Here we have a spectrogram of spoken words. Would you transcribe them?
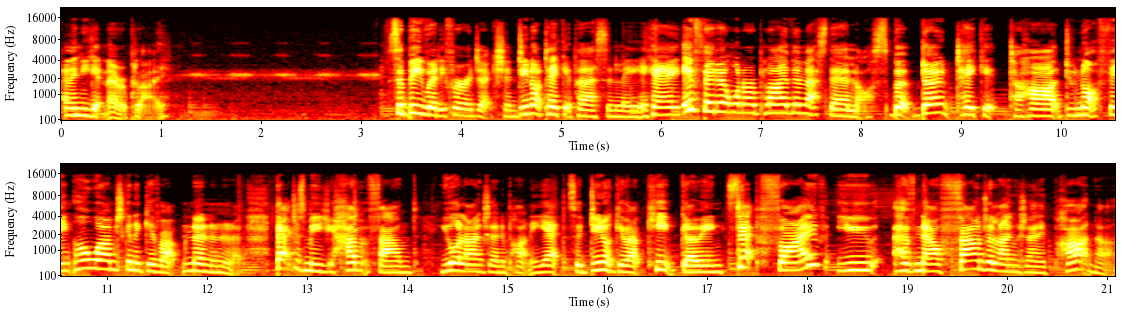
And then you get no reply. So be ready for rejection. Do not take it personally, okay? If they don't want to reply, then that's their loss. But don't take it to heart. Do not think, oh, well, I'm just going to give up. No, no, no, no. That just means you haven't found your language learning partner yet so do not give up keep going step five you have now found your language learning partner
